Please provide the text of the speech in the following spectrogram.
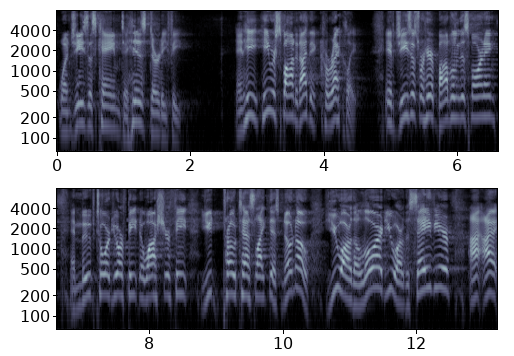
when Jesus came to his dirty feet. And he, he responded, I think, correctly. If Jesus were here bodily this morning and moved toward your feet to wash your feet, you'd protest like this. No, no, you are the Lord, you are the Savior. I,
